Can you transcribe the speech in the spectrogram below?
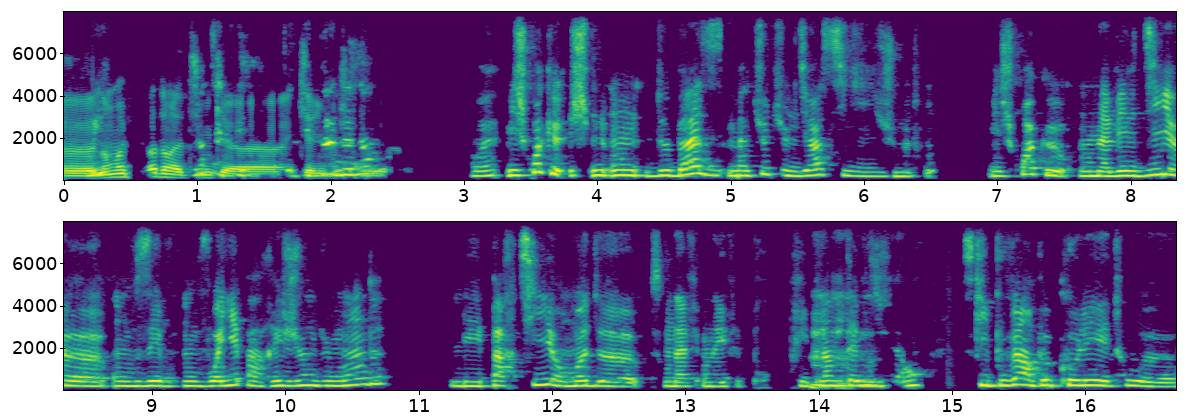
Euh, Non, moi, je suis pas dans la team qui a, qui a Ouais. Mais je crois que, de base, Mathieu, tu me diras si je me trompe, mais je crois qu'on avait dit, euh, on, faisait, on voyait par région du monde les parties en mode, euh, parce qu'on on avait fait, pris plein de thèmes différents, ce qui pouvait un peu coller et tout. Euh,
